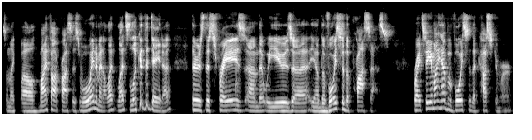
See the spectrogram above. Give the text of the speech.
So I'm like, well, my thought process. Well, wait a minute. Let, let's look at the data. There's this phrase um, that we use, uh, you know, the voice of the process right? So you might have a voice of the customer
